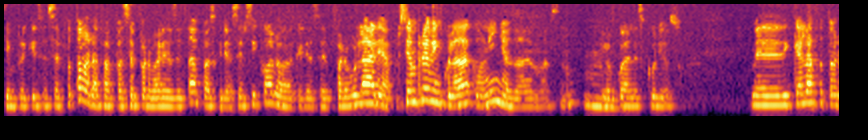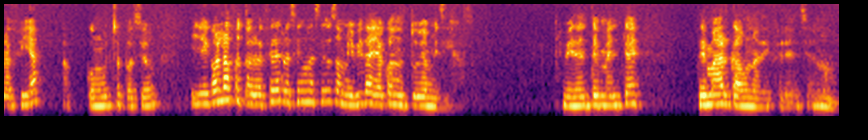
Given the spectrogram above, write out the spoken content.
siempre quise ser fotógrafa, pasé por varias etapas, quería ser psicóloga, quería ser parvularia, siempre vinculada con niños además, ¿no? Lo mm. cual es curioso. Me dediqué a la fotografía con mucha pasión y llegó la fotografía de recién nacidos a mi vida ya cuando tuve a mis hijas. Evidentemente te marca una diferencia, ¿no? Mm.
